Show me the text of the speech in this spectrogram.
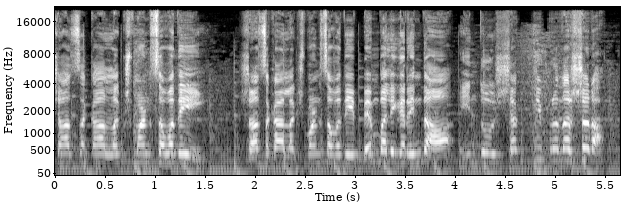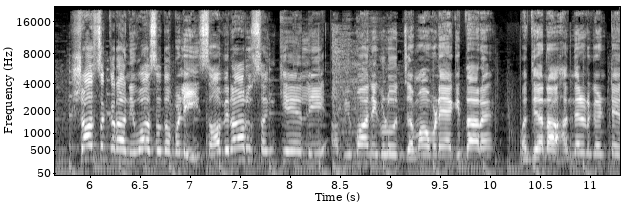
ಶಾಸಕ ಲಕ್ಷ್ಮಣ್ ಸವದಿ. ಶಾಸಕ ಲಕ್ಷ್ಮಣ್ ಸವದಿ ಬೆಂಬಲಿಗರಿಂದ ಇಂದು ಶಕ್ತಿ ಪ್ರದರ್ಶನ. ಶಾಸಕರ ನಿವಾಸದ ಬಳಿ ಸಾವಿರಾರು ಸಂಖ್ಯೆಯಲ್ಲಿ ಅಭಿಮಾನಿಗಳು ಜಮಾವಣೆಯಾಗಿದ್ದಾರೆ. ಮಧ್ಯಾಹ್ನ ಹನ್ನೆರಡು ಗಂಟೆ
